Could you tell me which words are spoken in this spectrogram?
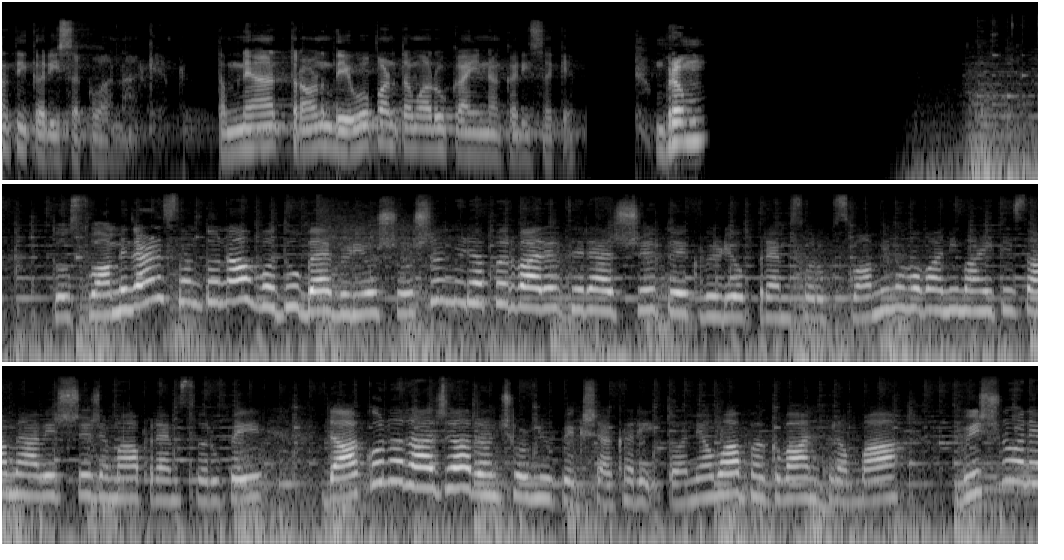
નથી કરી શકવાના કે તમને આ ત્રણ દેવો પણ તમારું કાંઈ ના કરી શકે. બ્રહ્મ તો સ્વામિનારાયણ સંતોના વધુ બે વીડિયો સોશિયલ મીડિયા પર વાયરલ થઈ રહ્યા છે. તો એક વીડિયો પ્રેમ સ્વરૂપ સ્વામીનો હોવાની માહિતી સામે આવી છે, જેમાં પ્રેમ સ્વરૂપે ડાકોરના રાજા રણછોડની ઉપેક્ષા કરી. તો અન્યમાં ભગવાન બ્રહ્મા, વિષ્ણુ અને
